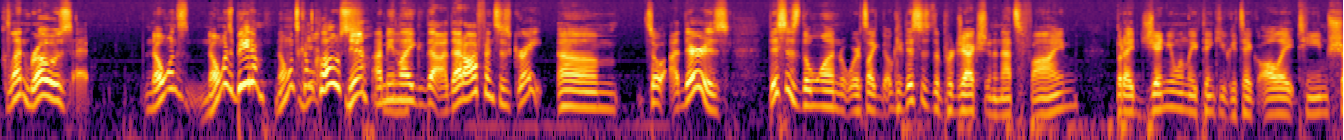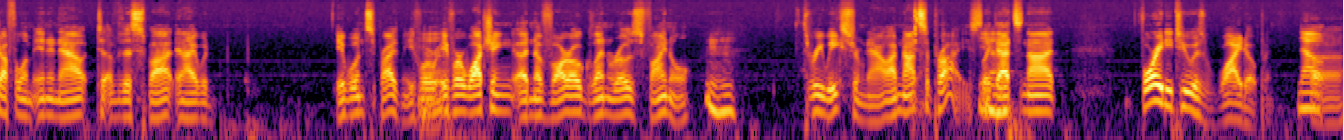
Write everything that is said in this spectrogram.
Glen Rose, uh, no one's no one's beat him. No one's come close. Yeah. I mean, Yeah. like th- that offense is great. Um, so uh, there is. This is the one where it's like, okay, this is the projection, and that's fine. But I genuinely think you could take all eight teams, shuffle them in and out to, of this spot, and I would. It wouldn't surprise me if we're if we're watching a Navarro Glen Rose final Mhm. three weeks from now. I'm not surprised. Like Yeah. that's not. 482 is wide open. Now, Uh,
